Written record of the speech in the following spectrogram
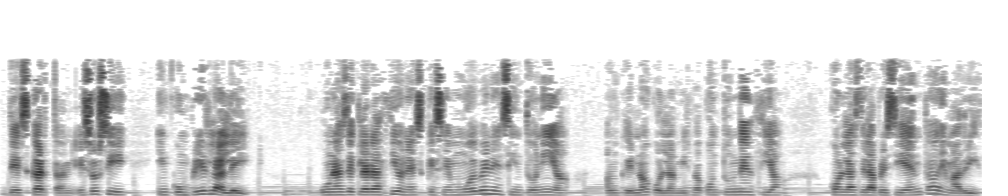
Descartan, eso sí, incumplir la ley, unas declaraciones que se mueven en sintonía, aunque no con la misma contundencia, con las de la presidenta de Madrid,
